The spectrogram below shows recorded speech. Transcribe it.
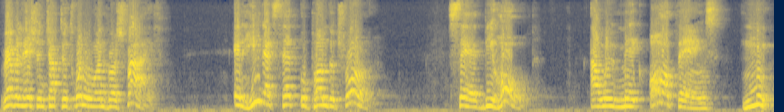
Revelation chapter 21 verse 5. And he that sat upon the throne said, Behold, I will make all things new.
